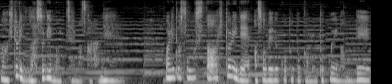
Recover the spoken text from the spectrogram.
まあ、一人で脱出ゲームも行っちゃいますからね。割とそうした一人で遊べることとかも得意なので、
